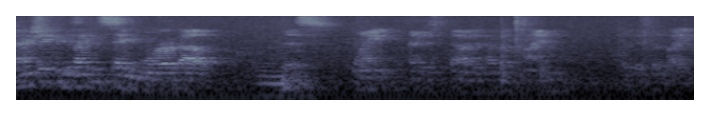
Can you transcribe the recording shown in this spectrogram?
Actually, because I can say more about this point, I just, uh, didn't have enough time. But if it like,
